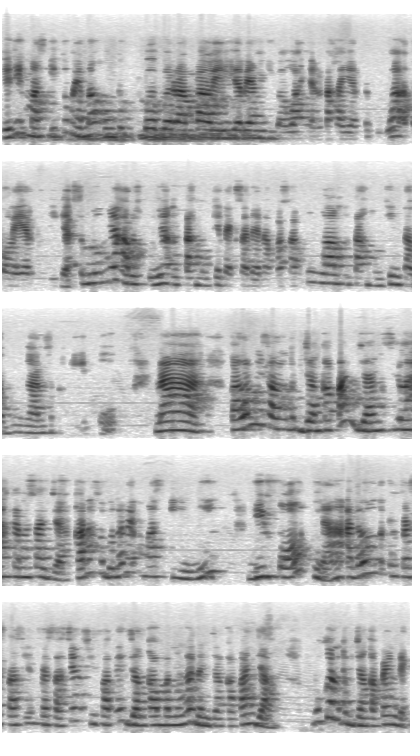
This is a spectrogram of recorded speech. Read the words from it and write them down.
Jadi emas itu memang untuk beberapa layer yang di bawahnya, entah layer kedua atau layer ketiga. Sebelumnya harus punya entah mungkin reksadana pasar uang, entah mungkin tabungan seperti itu. Nah, kalau misalnya untuk jangka panjang, silahkan saja. Karena sebenarnya emas ini defaultnya adalah untuk investasi-investasi yang sifatnya jangka menengah dan jangka panjang, bukan untuk jangka pendek.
